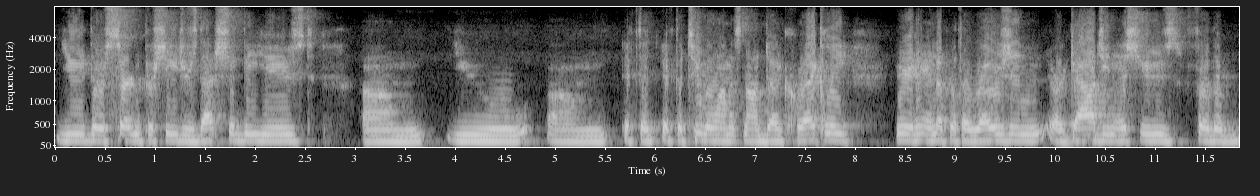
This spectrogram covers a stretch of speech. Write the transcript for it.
you there's certain procedures that should be used. Um, you um, if the if the tube alignment's not done correctly, you're going to end up with erosion or gouging issues for the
